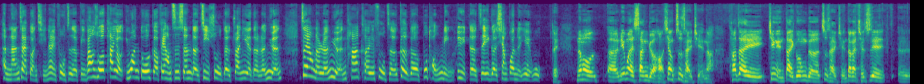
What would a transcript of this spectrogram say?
很难在短期内复制的。比方说，它有一万多个非常资深的技术的专业的人员，这样的人员他可以负责各个不同领域的这一个相关的业务。对，那么呃，另外三个哈，像制裁权呐。它在晶圆代工的制裁权，大概全世界呃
